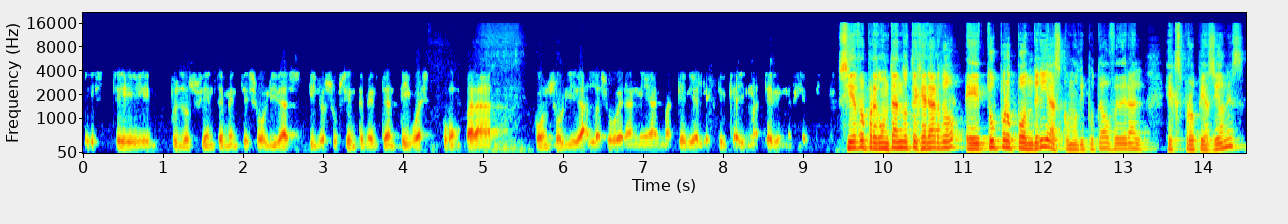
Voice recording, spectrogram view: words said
este, pues lo suficientemente sólidas y lo suficientemente antiguas como para consolidar la soberanía en materia eléctrica y en materia energética. Cierro preguntándote, Gerardo, eh, ¿tú propondrías como diputado federal expropiaciones?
